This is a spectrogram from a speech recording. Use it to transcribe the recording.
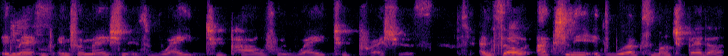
ima- yes. information is way too powerful way too precious. And so actually it works much better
